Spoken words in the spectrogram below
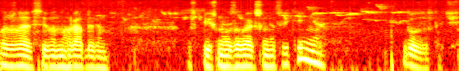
Бажаю всім виноградарям успішного завершення цвітіння. До зустрічі!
